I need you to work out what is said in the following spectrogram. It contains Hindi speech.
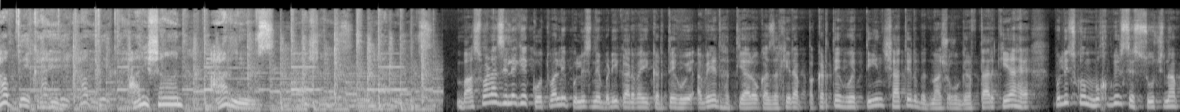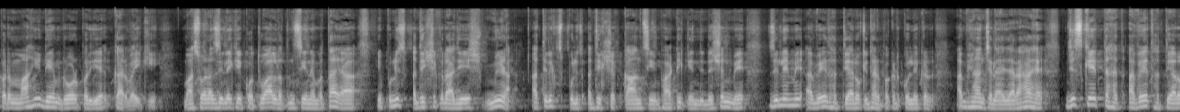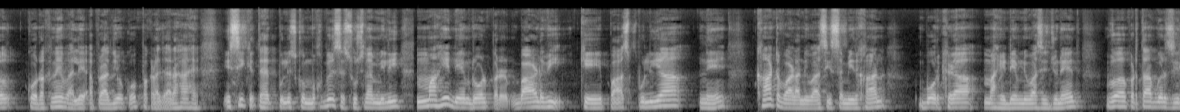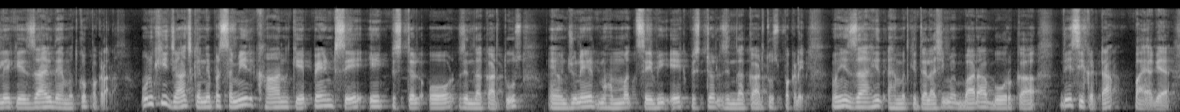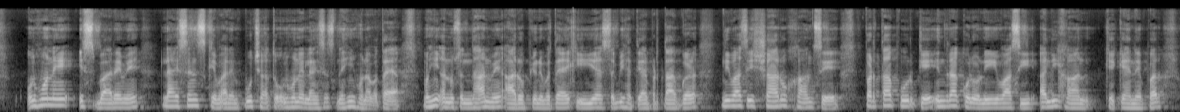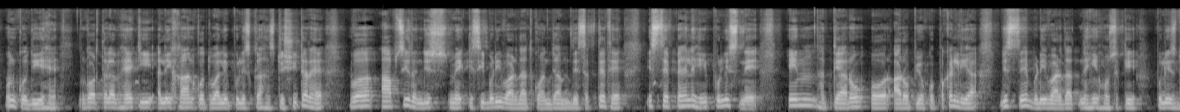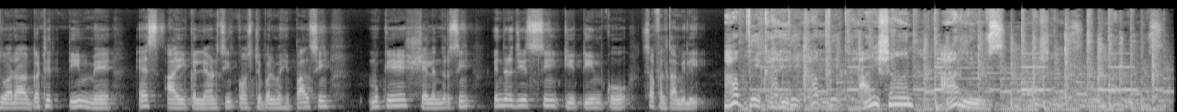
आप देख रहे हैं आलिशान आर न्यूज़। बांसवाड़ा ज़िले के कोतवाली पुलिस ने बड़ी कार्रवाई करते हुए अवैध हथियारों का जखीरा पकड़ते हुए तीन शातिर बदमाशों को गिरफ़्तार किया है। पुलिस को मुखबिर से सूचना पर माही डेम रोड पर यह कार्रवाई की। बांसवाड़ा ज़िले के कोतवाल रतन सिंह ने बताया कि पुलिस अधीक्षक राजेश मीणा, अतिरिक्त पुलिस अधीक्षक कान सिंह भाटी के निर्देशन में ज़िले में अवैध हथियारों की धरपकड़ को लेकर अभियान चलाया जा रहा है, जिसके तहत अवैध हथियारों को रखने वाले अपराधियों को पकड़ा जा रहा है। इसी के तहत पुलिस को मुखबिर से सूचना मिली, माही डैम रोड पर बाड़वी के पास पुलिया ने खाटवाड़ा निवासी समीर खान, बोरखेड़ा माही डैम निवासी जुनेद व प्रतापगढ़ ज़िले के जाहिद अहमद को पकड़ा। उनकी जाँच करने पर समीर खान के पेंट से एक पिस्टल और ज़िंदा कारतूस एवं जुनेद मोहम्मद से भी एक पिस्टल ज़िंदा कारतूस पकड़े। वहीं जाहिद अहमद की तलाशी में 12 बोर का देसी कट्टा पाया गया। उन्होंने इस बारे में लाइसेंस के बारे में पूछा तो उन्होंने लाइसेंस नहीं होना बताया। वहीं अनुसंधान में आरोपियों ने बताया कि यह सभी हथियार प्रतापगढ़ निवासी शाहरुख खान से प्रतापपुर के इंदिरा कॉलोनी निवासी अली खान के कहने पर उनको दिए हैं। गौरतलब है कि अली खान कोतवाली पुलिस का हिस्ट्री शीटर है। वह आपसी रंजिश में किसी बड़ी वारदात को अंजाम दे सकते थे। इससे पहले ही पुलिस ने इन हथियारों और आरोपियों को पकड़ लिया, जिससे बड़ी वारदात नहीं हो सकी। पुलिस द्वारा गठित टीम में S I Kalyan Singh, constable Mahipal Singh, Mukesh Shailendra Singh, Indrajeet Singh की टीम को सफलता मिली। आप देख रहे हैं आलिशान आर न्यूज़।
